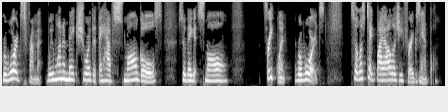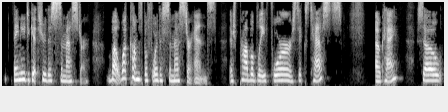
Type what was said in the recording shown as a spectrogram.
rewards from it. We want to make sure that they have small goals so they get small, frequent rewards. So let's take biology, for example. They need to get through this semester. But what comes before the semester ends? There's probably four or six tests. Okay, so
